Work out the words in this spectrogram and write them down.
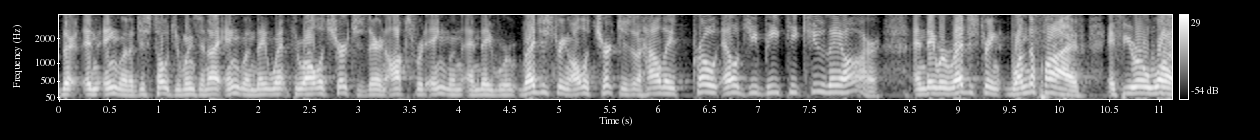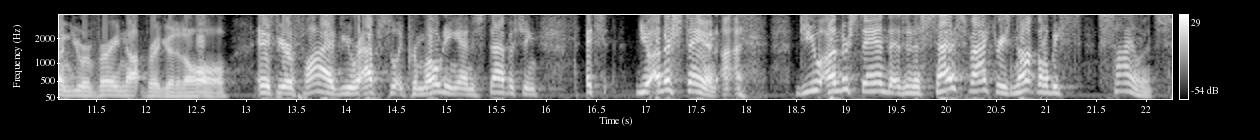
There, in England, I just told you Wednesday night, England, they went through all the churches there in Oxford, England, and they were registering all the churches and how they pro LGBTQ they are. And they were registering one to five. If you're a one, you are very not very good at all. And if you're a five, you are absolutely promoting and establishing it's, you understand. I, do you understand that in a satisfactory is not going to be silence?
